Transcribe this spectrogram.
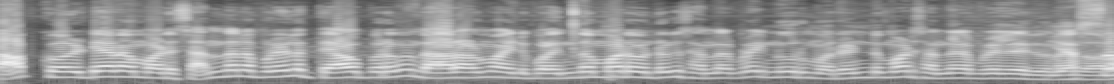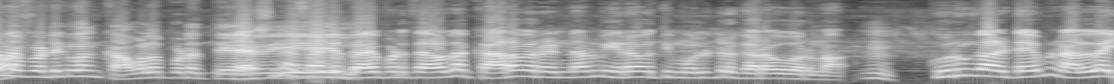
டாப் குவாலிட்டியான மாடு சந்தன பிள்ளையில தேவைப்படுறவங்க தாராளமாக வாங்கிட்டு போகலாம் இந்த மாடு ஒன்று இருக்கு சந்தன பிள்ளை இன்னொரு மாடு ரெண்டு மாடு சந்தன பிள்ளையில இருக்குது. கவலைப்பட தேவையே பயப்பட தேவையில்ல. கறவை ரெண்டு நேரம் இருபத்தி மூணு லிட்டர் கறவை வரணும். குறுங்கால் டைப் நல்ல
